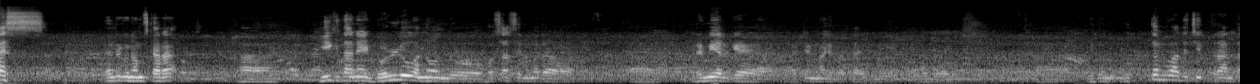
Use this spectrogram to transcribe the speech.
ಎಸ್ ಎಲ್ರಿಗೂ ನಮಸ್ಕಾರ. ಈಗ ತಾನೇ ಡೊಳ್ಳು ಅನ್ನೋ ಒಂದು ಹೊಸ ಸಿನಿಮಾದ ಪ್ರೀಮಿಯರ್ಗೆ ಅಟೆಂಡ್ ಮಾಡಿ ಬರ್ತಾ ಇದ್ದೀನಿ. ಇದೊಂದು ಉತ್ತಮವಾದ ಚಿತ್ರ ಅಂತ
